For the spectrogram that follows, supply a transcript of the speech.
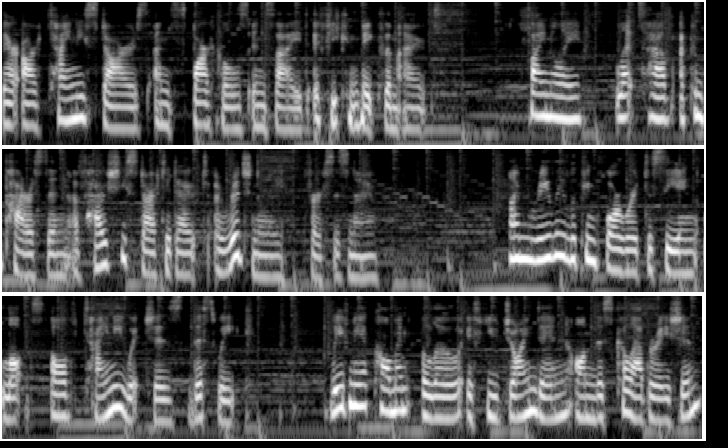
There are tiny stars and sparkles inside if you can make them out. Finally, let's have a comparison of how she started out originally versus now. I'm really looking forward to seeing lots of tiny witches this week. Leave me a comment below if you joined in on this collaboration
